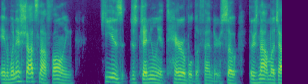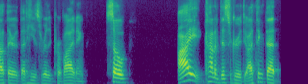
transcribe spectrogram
and when his shot's not falling, he is just genuinely a terrible defender. So there's not much out there that he's really providing. So I kind of disagree with you. I think that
